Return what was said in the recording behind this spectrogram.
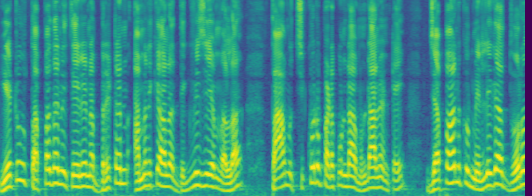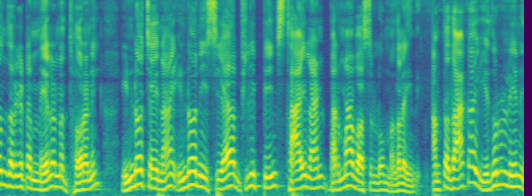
ఎటూ తప్పదని తేలిన బ్రిటన్ అమెరికాల దిగ్విజయం వల్ల తాము చిక్కురు పడకుండా ఉండాలంటే జపాన్కు మెల్లిగా దూరం జరగటం మేలన్న ధోరణి ఇండో చైనా ఇండోనేషియా ఫిలిప్పీన్స్ థాయిలాండ్ బర్మావాసుల్లో మొదలైంది. అంతదాకా ఎదురు లేని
